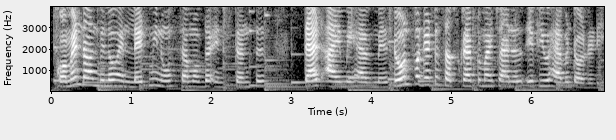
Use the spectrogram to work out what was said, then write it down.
Comment down below and let me know some of the instances that I may have missed. Don't forget to subscribe to my channel if you haven't already.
